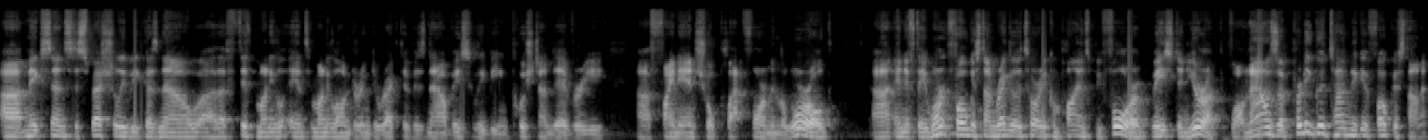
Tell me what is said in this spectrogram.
Uh, makes sense, especially because now uh, the fifth money anti-money laundering directive is now basically being pushed onto every uh, financial platform in the world. Uh, and if they weren't focused on regulatory compliance before, based in Europe, well, now is a pretty good time to get focused on it.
